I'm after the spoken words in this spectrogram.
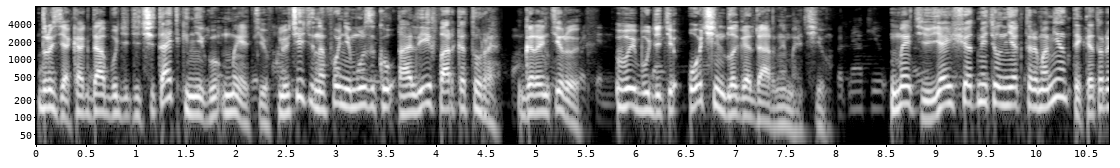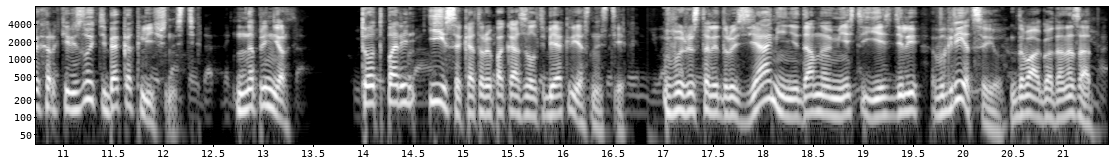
Друзья, когда будете читать книгу Мэтью, включите на фоне музыку Али Фарка Туре. Гарантирую, вы будете очень благодарны Мэтью. Мэтью, я еще отметил некоторые моменты, которые характеризуют тебя как личность. Например, тот парень Иса, который показывал тебе окрестности. Вы же стали друзьями и недавно вместе ездили в Грецию. Два года назад.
